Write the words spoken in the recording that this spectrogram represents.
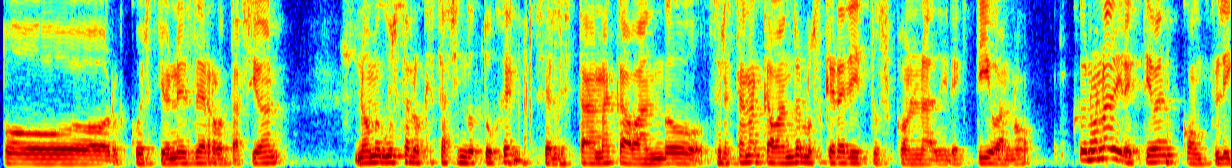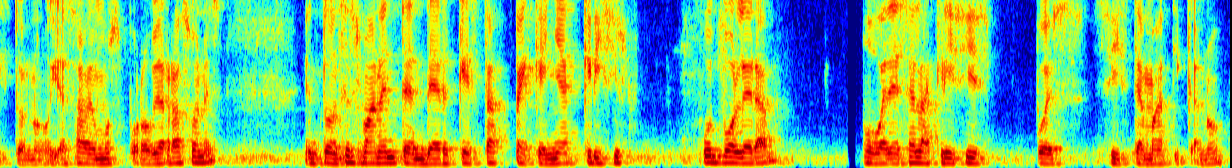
por cuestiones de rotación. No me gusta lo que está haciendo Tuchel, se le están acabando, se le están acabando los créditos con la directiva, ¿no? Con una directiva en conflicto, ¿no? Ya sabemos por obvias razones entonces van a entender que esta pequeña crisis futbolera obedece a la crisis pues sistemática, ¿no?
